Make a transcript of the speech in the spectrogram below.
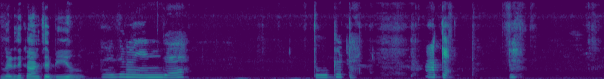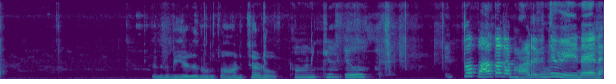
ഒന്ന് എഴുതി കാണിച്ചേ ബി ഒന്ന് തൂക്കട്ടെ ഓക്കെ എങ്ങനെ ബി എഴുതുന്നു ഒന്ന് കാണിച്ചാടോ കാണിക്കാടോ ഇപ്പൊ പാത്തോടെ മറിഞ്ഞു വീണേനെ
